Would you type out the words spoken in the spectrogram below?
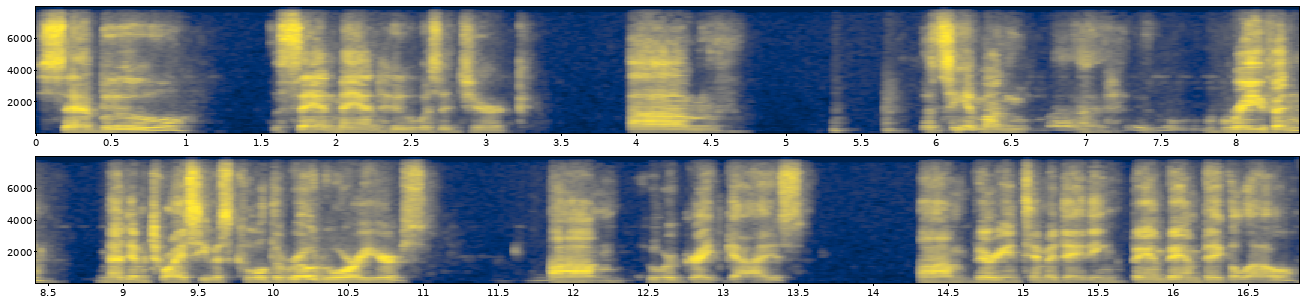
Sabu, the Sandman, who was a jerk. Um, let's see, among uh, Raven, met him twice. He was cool. The Road Warriors, um, who were great guys, um, very intimidating. Bam Bam Bigelow,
